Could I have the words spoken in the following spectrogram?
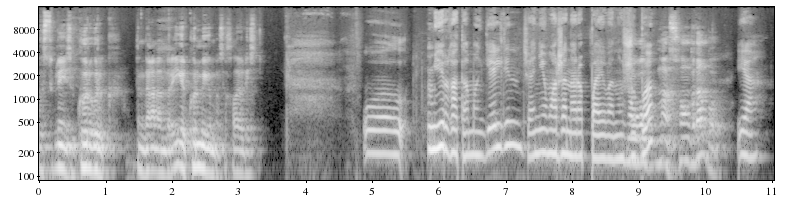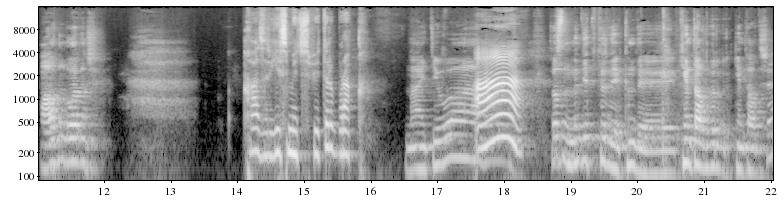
выступлениесін көру керек тыңдаған адамдар егер көрмеген болса қалай ойлайсың? Ол мирғат амангелдин және маржан арапбаеваның жұбы. мына соңғыдан ғой иә. Алдыңғылардан ше қазір есіме түспей тұр бірақ найнти а! Сосын міндетті түрде кімді кенталды көру керек кенталды ше?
